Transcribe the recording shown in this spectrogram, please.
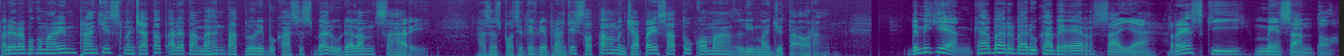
Pada Rabu kemarin, Prancis mencatat ada tambahan 40 ribu kasus baru dalam sehari. Kasus positif di Prancis total mencapai 1,5 juta orang. Demikian kabar baru KBR, saya Reski Mesanto.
